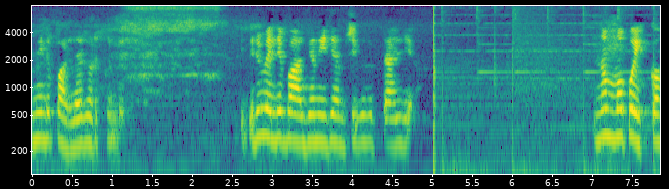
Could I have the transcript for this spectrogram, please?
നിന്റെ പള്ളി കിടക്കുന്നുണ്ട് ഇതിലും വലിയ ഭാഗ്യം നീ ജംഷിക്ക് കിട്ടാനില്ല. എന്നാ ഉമ്മ പോയിക്കോ.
